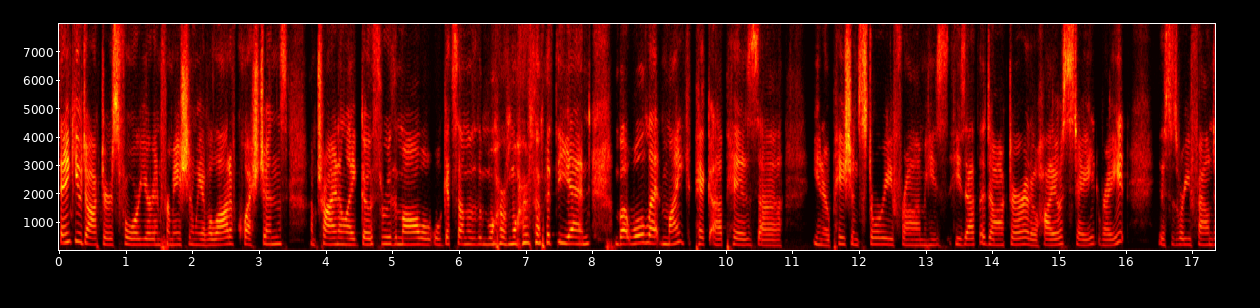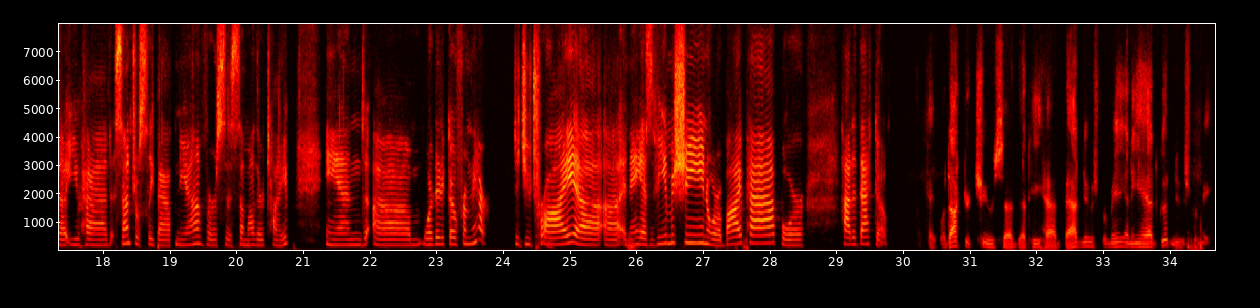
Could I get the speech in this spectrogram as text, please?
thank you doctors for your information. We have a lot of questions. I'm trying to like go through them all. We'll, we'll get some of them more, more of them at the end, but we'll let Mike pick up his, uh, you know, patient story from he's he's at the doctor at Ohio State, right? This is where you found out you had central sleep apnea versus some other type. And um, where did it go from there? Did you try uh, uh, an ASV machine or a BiPAP, or how did that go? Okay, well, Dr. Chu said that he had bad news for me and he had good news for me.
